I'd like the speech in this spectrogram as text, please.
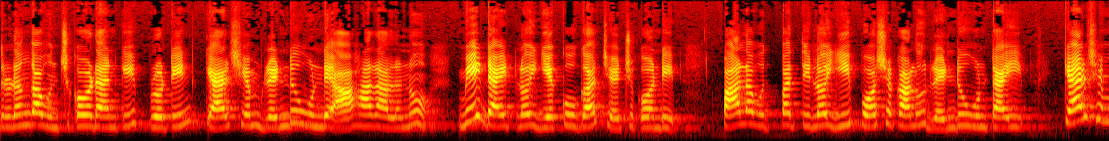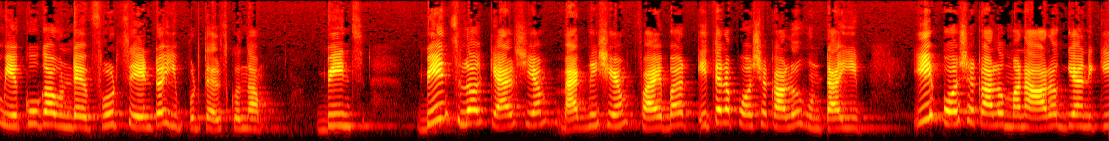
దృఢంగా ఉంచుకోవడానికి ప్రోటీన్ కాల్షియం రెండు ఉండే ఆహారాలను మీ డైట్లో ఎక్కువగా చేర్చుకోండి. పాల ఉత్పత్తిలో ఈ పోషకాలు రెండు ఉంటాయి. కాల్షియం ఎక్కువగా ఉండే ఫ్రూట్స్ ఏంటో ఇప్పుడు తెలుసుకుందాం. బీన్స్. బీన్స్లో కాల్షియం మాగ్నీషియం ఫైబర్ ఇతర పోషకాలు ఉంటాయి. ఈ పోషకాలు మన ఆరోగ్యానికి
